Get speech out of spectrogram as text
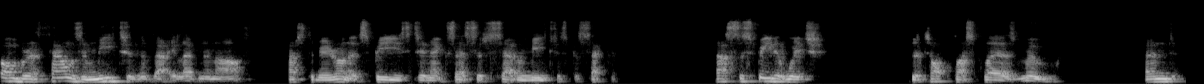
over a thousand meters of that 11 and a half has to be run at speeds in excess of seven meters per second. That's the speed at which the top class players move. And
